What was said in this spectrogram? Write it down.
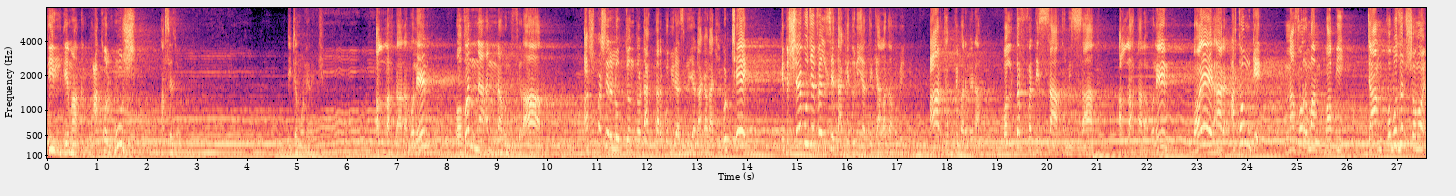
দিল, দিমাগ, আকল, হুঁশ আছে যখন। এটা মনে রেখে। আল্লাহ তাআলা বলেন অবন্না আন্নাহুল ফিরাক। আশপাশের লোকজন তো ডাক্তার কবিরাজ লইয়া ডাকাডাকি করছে, কিন্তু সে বুঝে ফেলছে তাকে দুনিয়া থেকে আলাদা হবে, আর থাকতে পারবে না। আল্লাহ তাআলা বলেন, ভয়ে আর আতঙ্কে নাফরমান পাপী যান কবজের সময়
